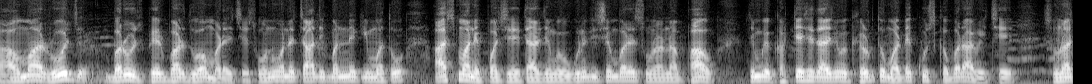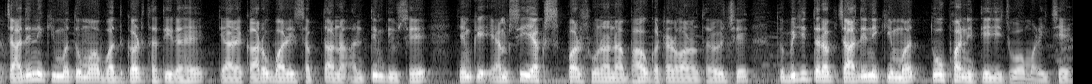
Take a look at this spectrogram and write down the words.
ભાવમાં રોજ બરોજ ફેરફાર જોવા મળે છે. સોનું અને ચાંદી બંને કિંમતો આસમાને પહોંચે છે. ત્યારે જેમ કે ઓગણીસ ડિસેમ્બરે સોનાના ભાવ જેમ કે ઘટ્યા છે, ત્યારે જેમ કે ખેડૂતો માટે ખુશ ખબર આવી છે. સોના ચાંદીની કિંમતોમાં વધઘટ થતી રહે, ત્યારે કારોબારી સપ્તાહના અંતિમ દિવસે જેમ કે એમસીએક્સ પર સોનાના ભાવ ઘટાડવાનો થયો છે, તો બીજી તરફ ચાંદીની કિંમત તોફાની તેજી જોવા મળી છે.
